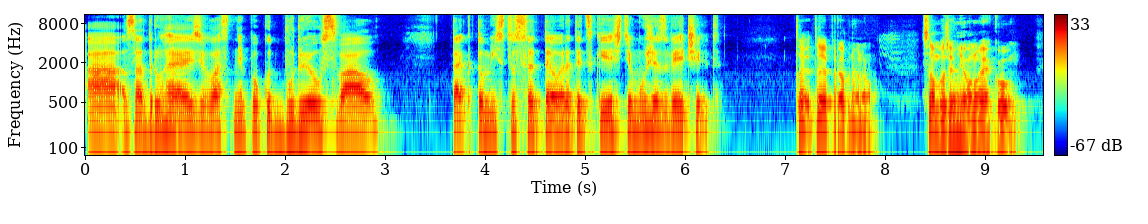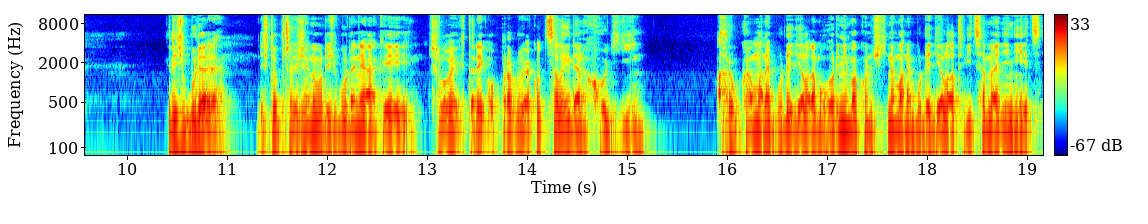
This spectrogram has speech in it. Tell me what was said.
a za druhé, že vlastně pokud budujou sval, tak to místo se teoreticky ještě může zvětšit. To je, to je pravda, no. Samozřejmě ono jako, když bude, když to přeženu, když bude nějaký člověk, který opravdu jako celý den chodí a rukama nebude dělat, nebo horníma končetinama nebude dělat víceméně nic,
